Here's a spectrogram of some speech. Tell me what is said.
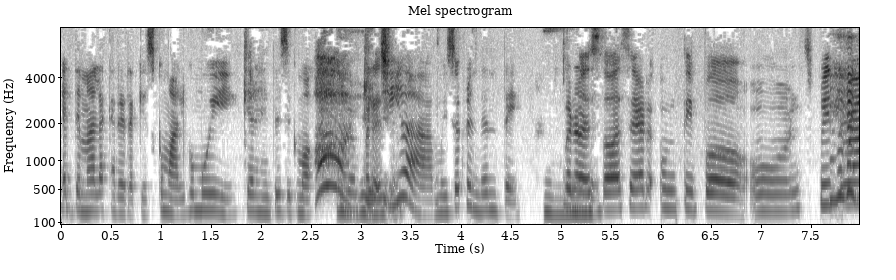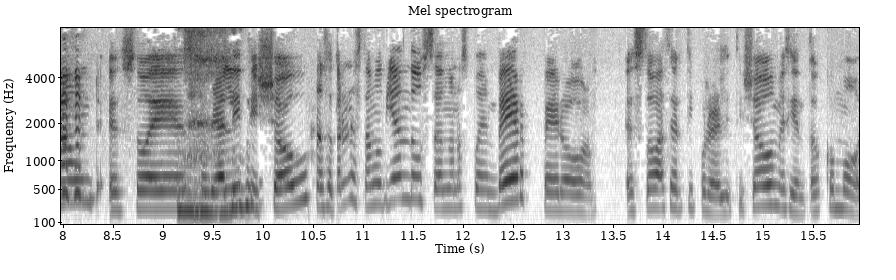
el tema de la carrera, que es como algo muy, que la gente dice como, ¡oh, Me qué chiva! Muy sorprendente. Bueno, esto va a ser un tipo, un speed round. Esto es un reality show. Nosotros nos estamos viendo, ustedes no nos pueden ver, pero esto va a ser tipo reality show. Me siento como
